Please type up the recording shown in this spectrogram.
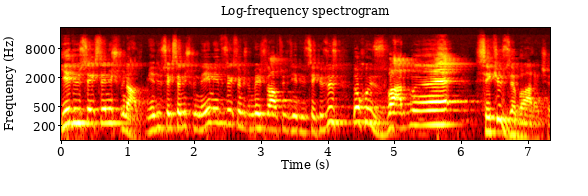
783 bin aldım. 783 bin neyim? 783 bin 500, 600, 700, 800. 900 var mı? 800 de bu aracı.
